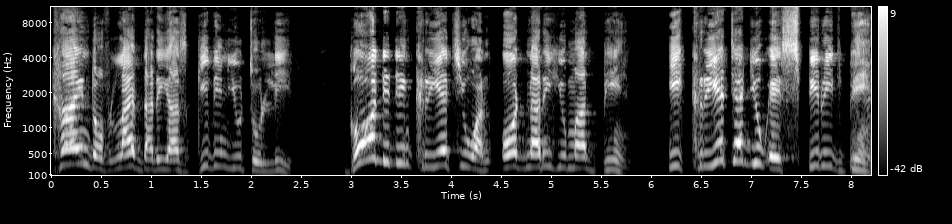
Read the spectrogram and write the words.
kind of life that He has given you to live. God didn't create you an ordinary human being, He created you a spirit being,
